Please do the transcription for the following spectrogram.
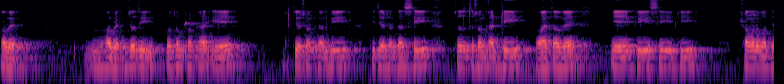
হবে। হবে। যদি প্রথম সংখ্যা এ দ্বিতীয় সংখ্যা বি তৃতীয় সংখ্যা সি চতুর্থ সংখ্যা ডি হয় তবে এ বি সি ডি সমানুপাতে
